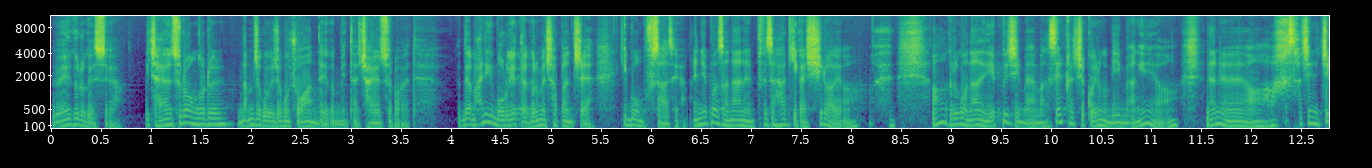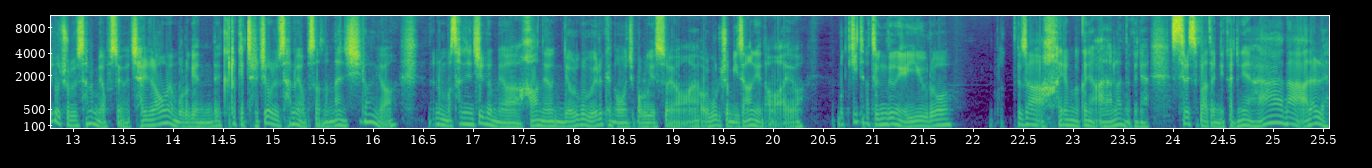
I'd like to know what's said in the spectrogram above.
왜 그러겠어요? 이 자연스러운 거를 남자고 여자고 좋아한다 이겁니다. 자연스러워야 돼. 근데 만약에 모르겠다 그러면 첫 번째 기본 프사하세요. 안 예뻐서 나는 프사하기가 싫어요. 아 그리고 나는 예쁘지만 막 셀카 찍고 이런 거 민망해요. 나는 어, 아, 사진 찍어줄 사람이 없어요. 잘 나오면 모르겠는데 그렇게 잘 찍어줄 사람이 없어서 난 싫어요. 나는 뭐 사진 찍으면 아, 내, 내 얼굴 왜 이렇게 나오는지 모르겠어요. 아, 얼굴 좀 이상하게 나와요. 뭐 기타 등등의 이유로 막 프사 아, 이런 거 그냥 안 할란다. 그냥 스트레스 받으니까 그냥 아 나 안 할래.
